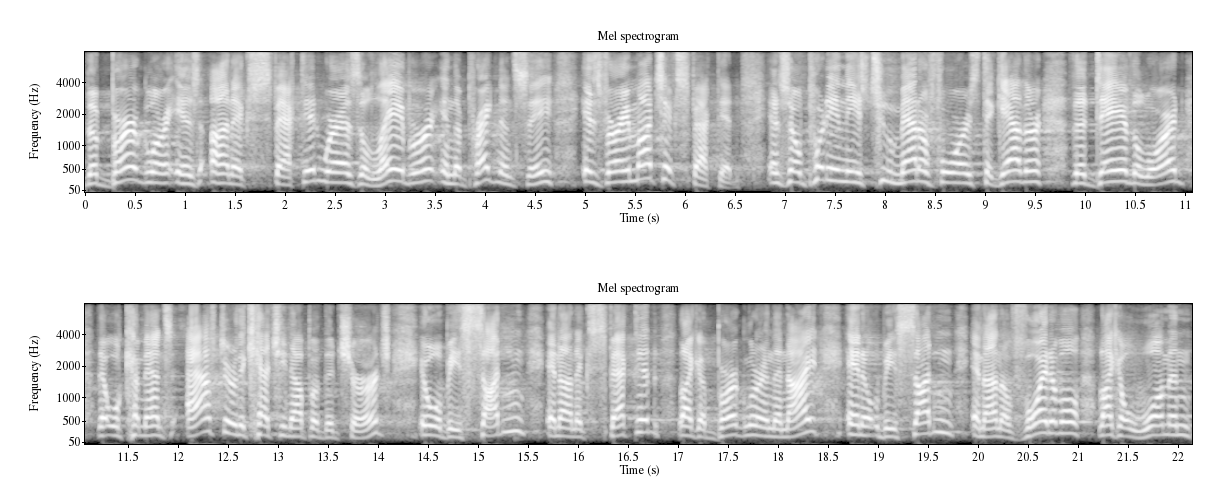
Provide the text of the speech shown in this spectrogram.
The burglar is unexpected, whereas the labor in the pregnancy is very much expected. And so, putting these two metaphors together, the day of the Lord that will commence after the catching up of the church, it will be sudden and unexpected, like a burglar in the night, and it will be sudden and unavoidable, like a woman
